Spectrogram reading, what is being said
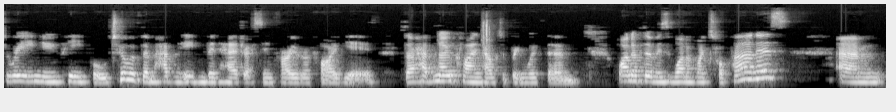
three new people. Two of them hadn't even been hairdressing for over five years. So I had no clientele to bring with them. One of them is one of my top earners. Um,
